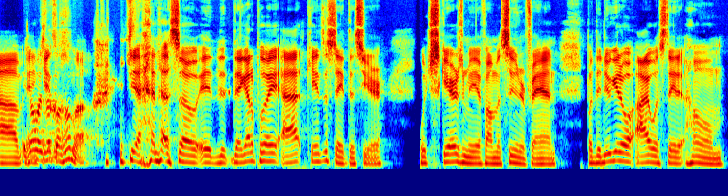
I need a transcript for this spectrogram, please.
Um, it's always Kansas, Oklahoma. yeah, so it, they got to play at Kansas State this year, which scares me if I'm a Sooner fan. But they do get to Iowa State at home.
